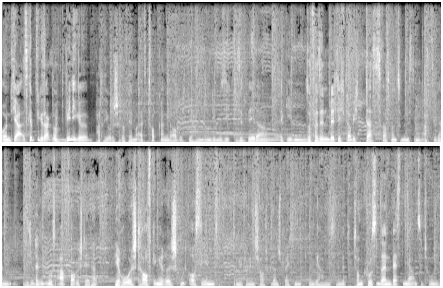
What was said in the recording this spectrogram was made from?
Und ja, es gibt wie gesagt nur wenige patriotischere Filme als Top Gun, glaube ich. Die Handlung, die Musik, diese Bilder ergeben so versinnbildlich, glaube ich, das, was man zumindest in den 80ern sich unter den USA vorgestellt hat. Heroisch, draufgängerisch, gut aussehend, wenn wir von den Schauspielern sprechen. Ich meine, wir haben es hier mit Tom Cruise in seinen besten Jahren zu tun.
